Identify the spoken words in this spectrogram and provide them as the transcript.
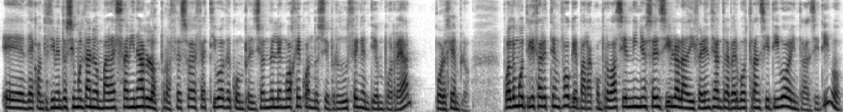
eh, de acontecimientos simultáneos van a examinar los procesos efectivos de comprensión del lenguaje cuando se producen en tiempo real. Por ejemplo, podemos utilizar este enfoque para comprobar si el niño es sensible a la diferencia entre verbos transitivos e intransitivos.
